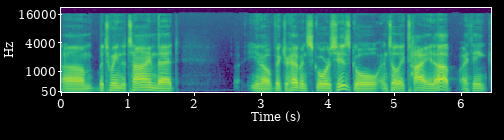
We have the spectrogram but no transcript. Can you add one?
um, between the time that – you know, Victor Hedman scores his goal until they tie it up. I think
